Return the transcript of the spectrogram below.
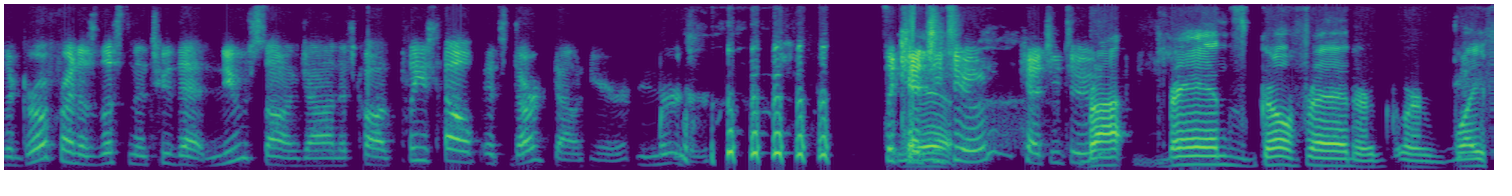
the girlfriend is listening to that new song, John. It's called "Please Help, It's Dark Down Here." Murder. it's a catchy yeah. tune. Catchy tune. Bra- Brand's girlfriend or or wife,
